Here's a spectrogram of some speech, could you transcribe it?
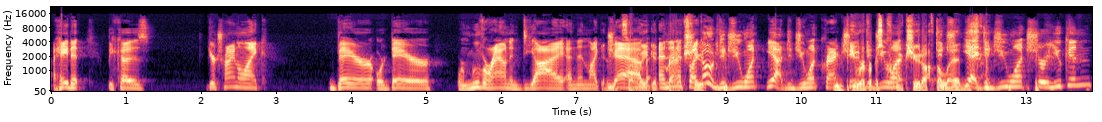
I hate it because you're trying to like bear or dare or move around and DI and then like And jab and then it's like, oh, did you want yeah, did you want crack You shoot? Did reverse you crack want shoot off the did you- yeah, did you want sure you can?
